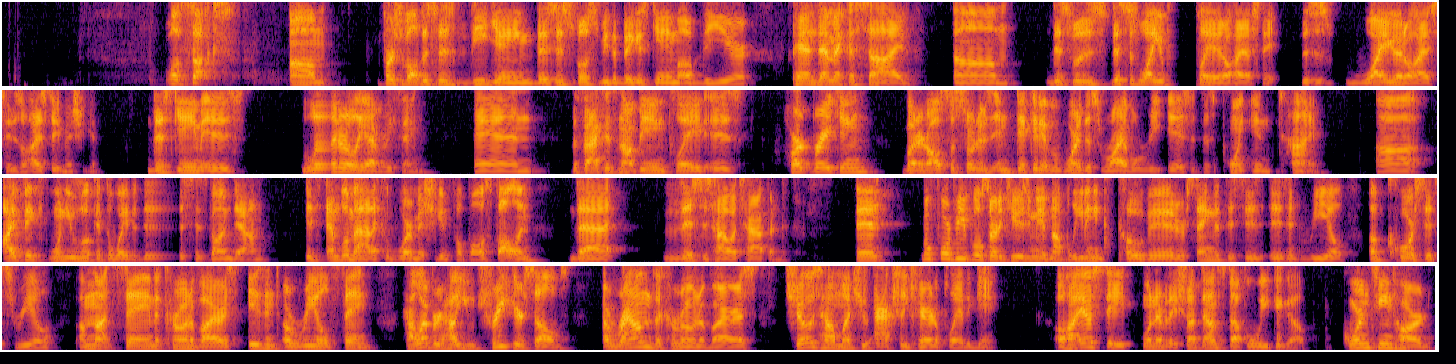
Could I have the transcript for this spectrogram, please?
Well, it sucks. Um, first of all, this is the game. This is supposed to be the biggest game of the year. Pandemic aside, um, this was this is why you play at Ohio State. This is why you go to Ohio State is Ohio State, Michigan. This game is literally everything, and the fact it's not being played is heartbreaking but it also sort of is indicative of where this rivalry is at this point in time. Uh, I think when you look at the way that this has gone down, it's emblematic of where Michigan football has fallen, that this is how it's happened. And before people start accusing me of not believing in COVID or saying that this is, isn't real, of course it's real. I'm not saying that coronavirus isn't a real thing. However, how you treat yourselves around the coronavirus shows how much you actually care to play the game. Ohio State, whenever they shut down stuff a week ago, quarantined hard,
